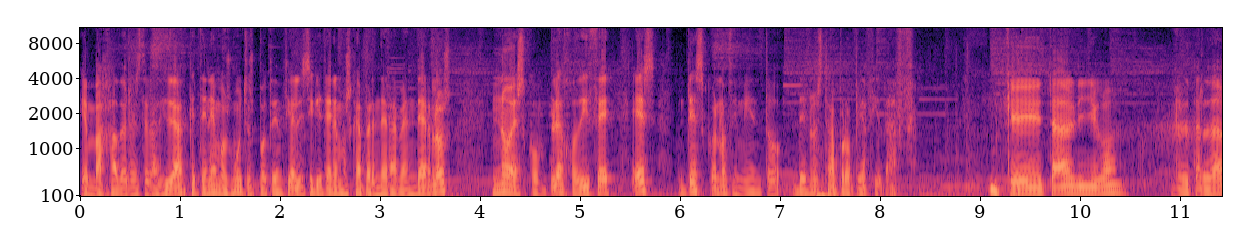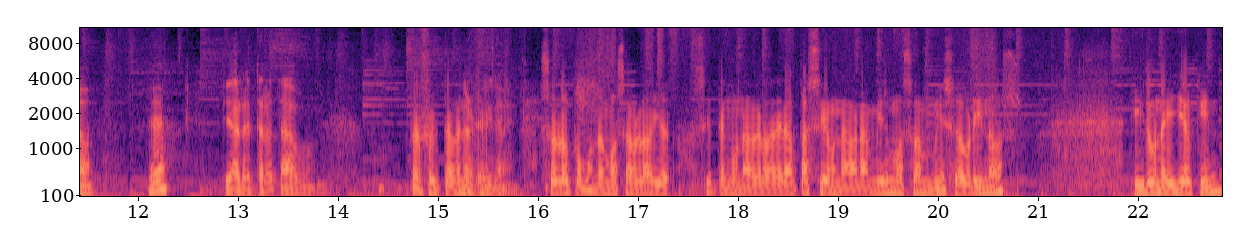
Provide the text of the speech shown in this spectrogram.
embajadores de la ciudad, que tenemos muchos potenciales y que tenemos que aprender a venderlos. No es complejo, dice, es desconocimiento de nuestra propia ciudad. ¿Qué tal, Íñigo? ¿Retardado? ¿Eh? ¿Te has retratado? Perfectamente. Perfectamente. Solo como no hemos hablado, yo si tengo una verdadera pasión ahora mismo son mis sobrinos, Irune y Joaquín,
